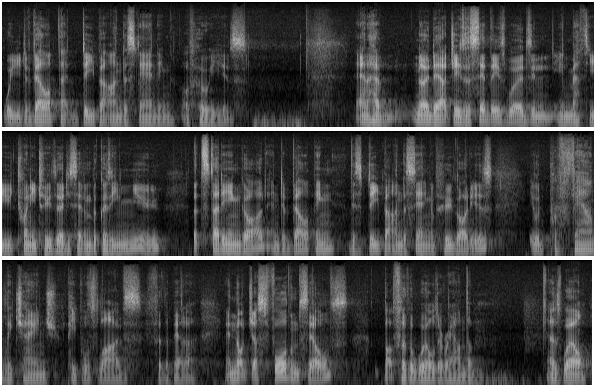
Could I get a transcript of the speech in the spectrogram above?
where you develop that deeper understanding of who He is. And I have no doubt Jesus said these words in, in Matthew 22 37 because he knew that studying God and developing this deeper understanding of who God is, it would profoundly change people's lives for the better. And not just for themselves, but for the world around them as well.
